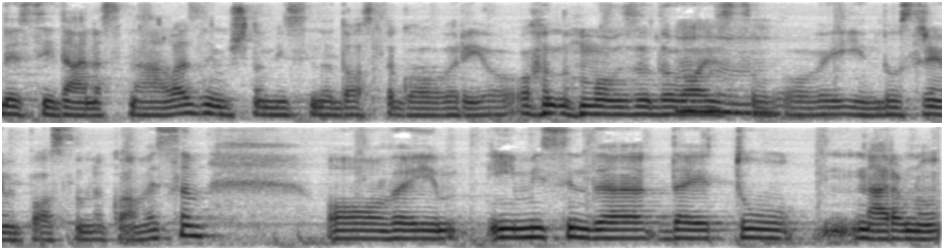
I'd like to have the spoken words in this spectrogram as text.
gde se i danas nalazim, što mislim da dosta govori o, o mom zadovoljstvu mm -hmm. ovaj, industrijom i poslom na kome sam. Ovaj, I mislim da, da je tu, naravno,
